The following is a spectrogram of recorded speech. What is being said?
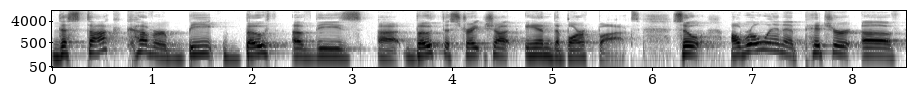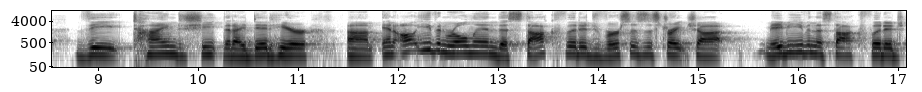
the stock cover beat both of these, uh, both the straight shot and the bark box. So I'll roll in a picture of the timed sheet that I did here. Um, and I'll even roll in the stock footage versus the straight shot, maybe even the stock footage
